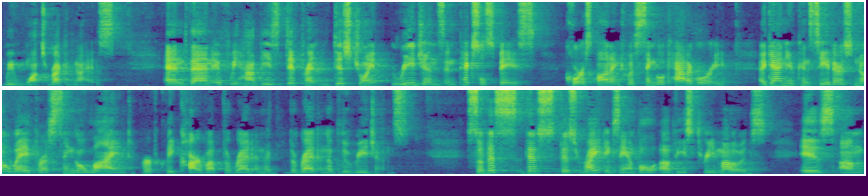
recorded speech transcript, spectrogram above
we want to recognize. And then if we have these different disjoint regions in pixel space corresponding to a single category, Again, you can see there's no way for a single line to perfectly carve up the red and the, the red and the blue regions. So this, this, this right example of these three modes is, um,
